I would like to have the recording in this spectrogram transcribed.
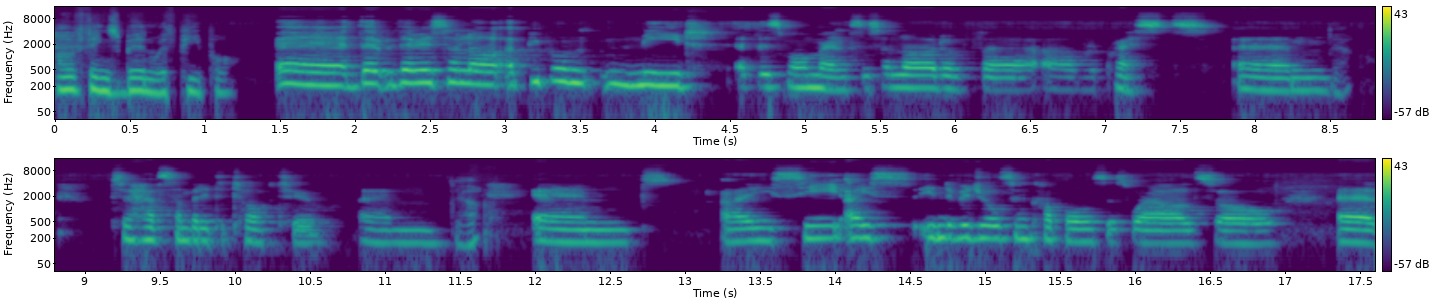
How have things been with people? Uh, there, there is a lot. Uh, people need at this moment. There's a lot of uh, uh, requests um, Yeah. to have somebody to talk to, um, Yeah. and I see I s- individuals and couples as well. So uh,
